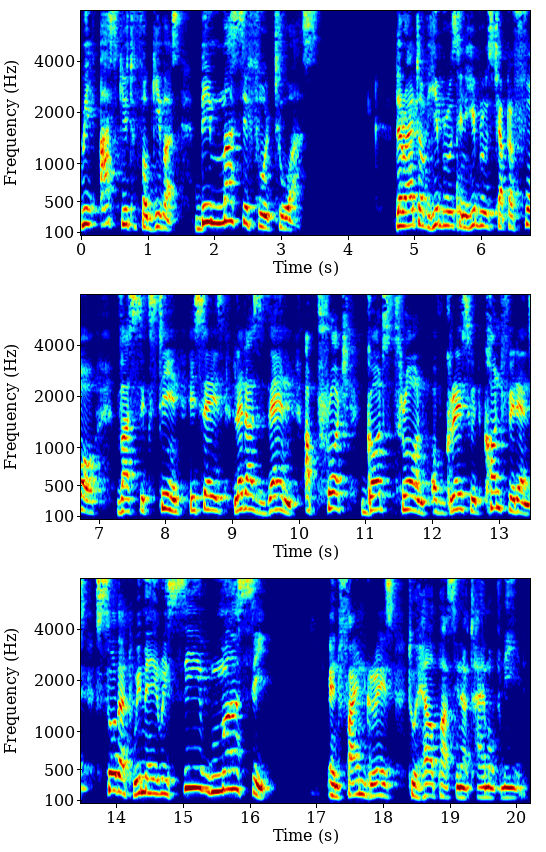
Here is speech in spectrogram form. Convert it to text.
We ask you to forgive us. Be merciful to us. The writer of Hebrews in Hebrews chapter 4 verse 16, he says, let us then approach God's throne of grace with confidence so that we may receive mercy and find grace to help us in a time of need.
